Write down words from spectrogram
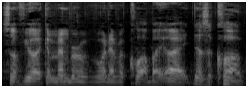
So if you're like a member of whatever club, I, alright, there's a club.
